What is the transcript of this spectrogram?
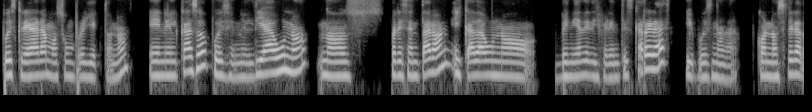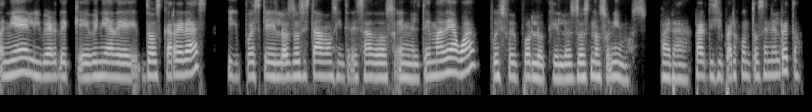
pues creáramos un proyecto, ¿no? En el caso, pues en el día uno nos presentaron y cada uno venía de diferentes carreras y pues nada, conocer a Daniel y ver de que venía de dos carreras y pues que los dos estábamos interesados en el tema de agua, pues fue por lo que los dos nos unimos para participar juntos en el reto.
